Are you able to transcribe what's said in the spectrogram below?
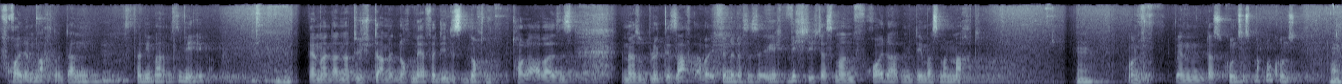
Freude macht. Und dann verdient man ein bisschen weniger. Wenn man dann natürlich damit noch mehr verdient, ist es noch toller. Aber es ist immer so blöd gesagt. Aber ich finde, das ist echt wichtig, dass man Freude hat mit dem, was man macht. Hm. Und wenn das Kunst ist, macht man Kunst. Okay.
